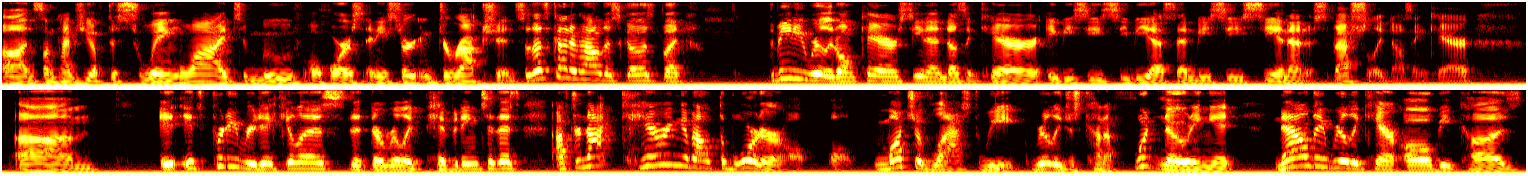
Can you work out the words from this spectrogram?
Uh, and sometimes you have to swing wide to move a horse in a certain direction. So that's kind of how this goes, but the media really don't care. CNN doesn't care. ABC, CBS, NBC, CNN especially doesn't care. Um, it, it's pretty ridiculous that they're really pivoting to this after not caring about the border all, all, much of last week, really just kind of footnoting it. Now they really care. Oh, because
